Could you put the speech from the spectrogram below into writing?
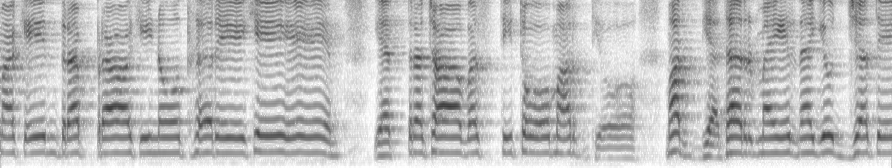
महेन्द्रप्राहिणोद्धरेः यत्र चावस्थितो मर्द्यो मर्ध्यधर्मैर्न युज्यते।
